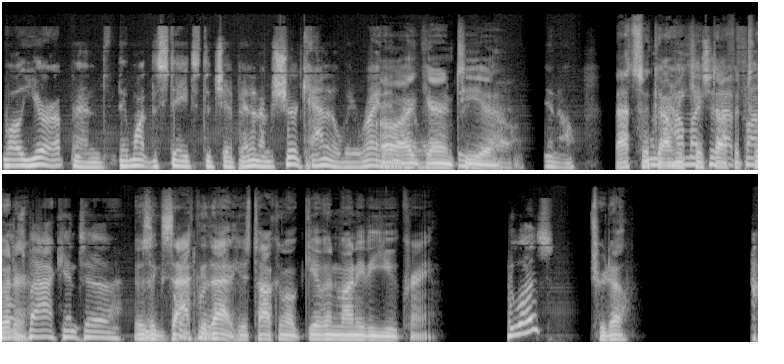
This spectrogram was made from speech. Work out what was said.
Well, Europe and they want the states to chip in, and I'm sure Canada will be right. Oh, I guarantee you. You know, That's what got me kicked of off at Twitter. Back into It was exactly that. He was talking about giving money to Ukraine. Who was? Trudeau.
